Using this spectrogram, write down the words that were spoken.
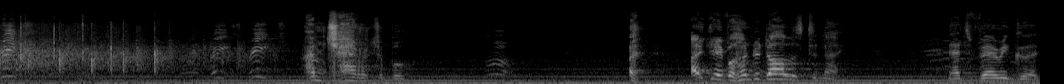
Preach. Preach. Preach. I'm charitable. I gave a hundred dollars tonight. That's very good.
